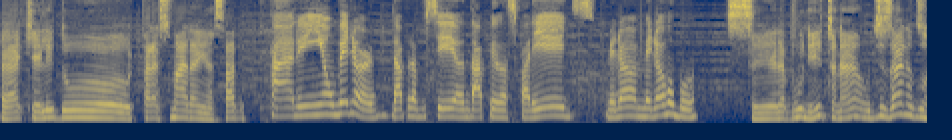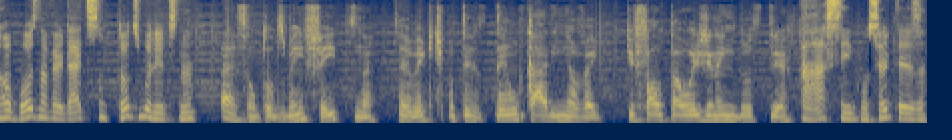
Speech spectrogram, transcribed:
é aquele do. que parece uma aranha, sabe? A aranha é o melhor, dá pra você andar pelas paredes, melhor, melhor robô. Sim, ele é bonito, né? O design dos robôs, na verdade, são todos bonitos, né? É, são todos bem feitos, né? Você vê que, tipo, tem, tem um carinho, velho, que falta hoje na indústria. Ah, sim, com certeza.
